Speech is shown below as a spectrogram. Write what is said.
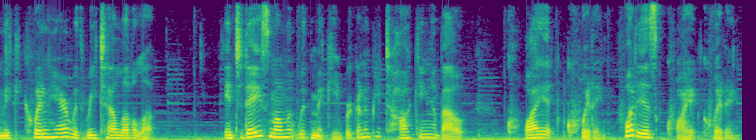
Mickey Quinn here with Retail Level Up. In today's moment with Mickey, we're going to be talking about quiet quitting. What is quiet quitting?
